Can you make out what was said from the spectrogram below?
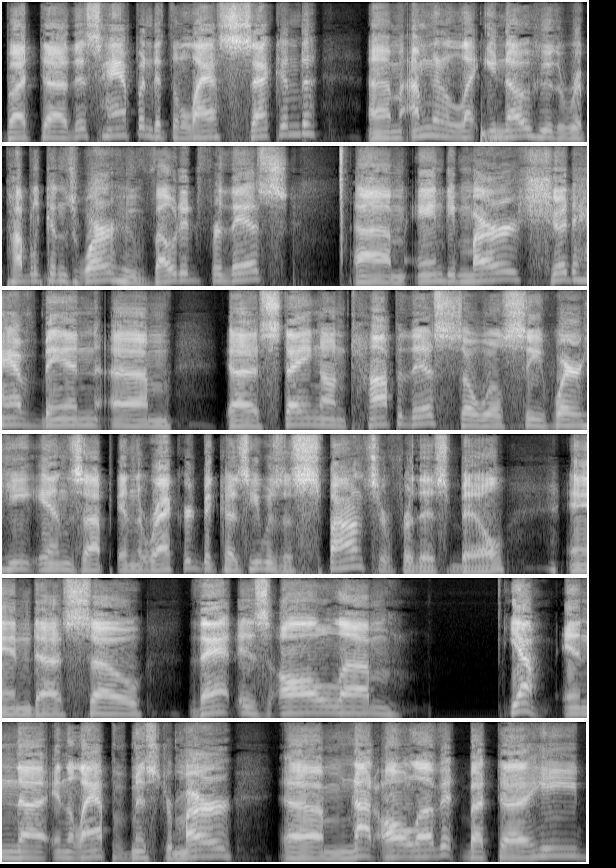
But uh, this happened at the last second. Um, I'm going to let you know who the Republicans were who voted for this. Um, Andy Murr should have been um, uh, staying on top of this, so we'll see where he ends up in the record because he was a sponsor for this bill, and uh, so that is all. Um, yeah, in uh, in the lap of Mr. Murr. Um, not all of it, but uh, he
